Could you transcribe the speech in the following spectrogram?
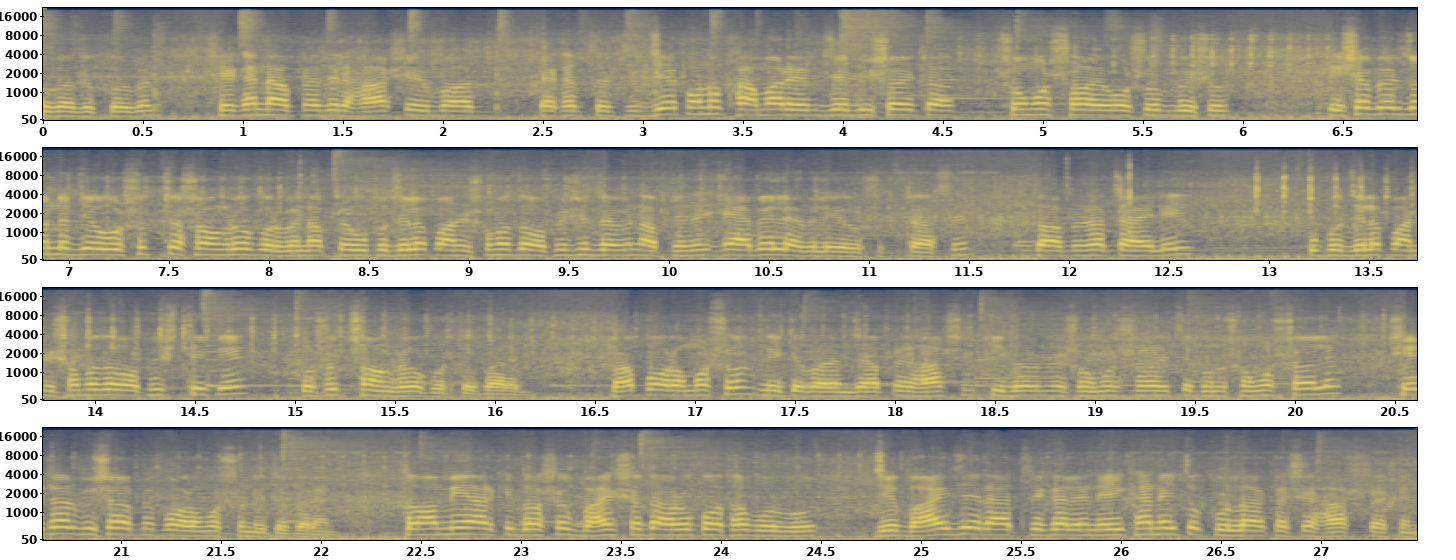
যোগাযোগ করবেন। সেখানে আপনাদের হাঁসের বা দেখা যাচ্ছে যে কোনো খামারের যে বিষয়টা, সমস্যা হয়, ওষুধ বিষুধ এসবের জন্য যে ওষুধটা সংগ্রহ করবেন, আপনি উপজেলা পানি সম্পদ অফিসে যাবেন, আপনাদের অ্যাভেলেবেল এই ওষুধটা আছে। তো আপনারা চাইলেই উপজেলা পানি সম্পদ অফিস থেকে ওষুধ সংগ্রহ করতে পারেন। বা পরামর্শ নিতে পারেন যে আপনার হাঁসের কী ধরনের সমস্যা হয়েছে, কোনো সমস্যা হলে সেটার বিষয়ে আপনি পরামর্শ নিতে পারেন। তো আমি আর কি দর্শক ভাইয়ের সাথে আরও কথা বলব যে ভাই যে রাত্রিকালীন এইখানেই তো খোলা আকাশে হাঁস রাখেন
